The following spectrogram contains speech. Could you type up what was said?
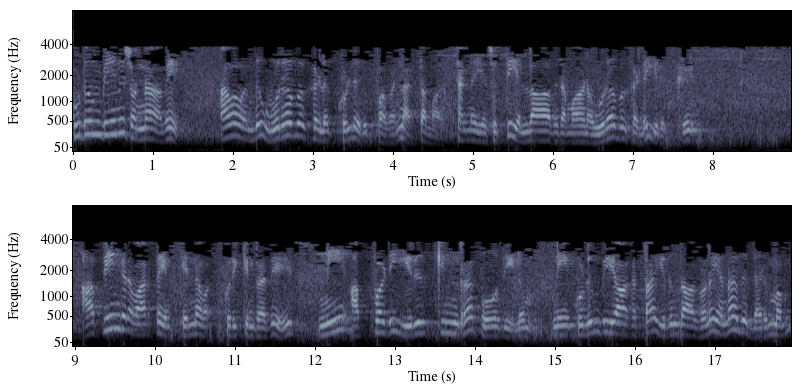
குடும்பின்னு சொன்னாவே அவன் வந்து உறவுகளுக்குள் இருப்பவன் அர்த்தமாகும் சென்னையை சுத்தி எல்லா விதமான உறவுகளும் இருக்கு. அப்படிங்கிற வார்த்தை என்ன குறிக்கின்றது? நீ அப்படி இருக்கின்ற போதிலும் நீ குடும்பியாகத்தான் இருந்தாகணும். ஏன்னா அது தர்மம்.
